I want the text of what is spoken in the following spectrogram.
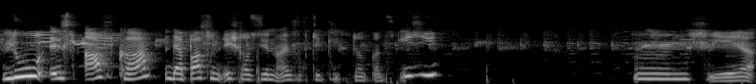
Lu ist AFK. Der Bass und ich rasieren einfach die Gegner ganz easy. Und ja. Yeah.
